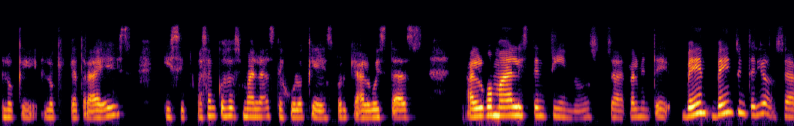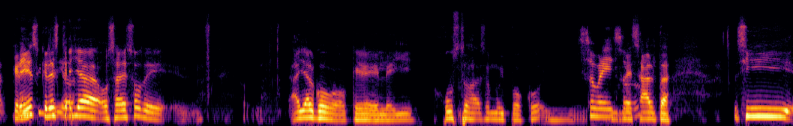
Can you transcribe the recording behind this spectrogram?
lo que, lo que atraes y si te pasan cosas malas, te juro que es porque algo estás, algo mal está en ti, ¿no? O sea, realmente ve, ve en tu interior, o sea. ¿Crees, ¿crees que ella, o sea, eso de, hay algo que leí justo hace muy poco y, Sobre eso. resalta. Si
